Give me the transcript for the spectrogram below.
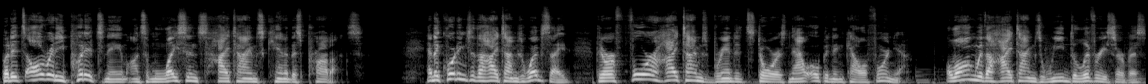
but it's already put its name on some licensed High Times cannabis products. And according to the High Times website, there are four High Times branded stores now open in California, along with a High Times weed delivery service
